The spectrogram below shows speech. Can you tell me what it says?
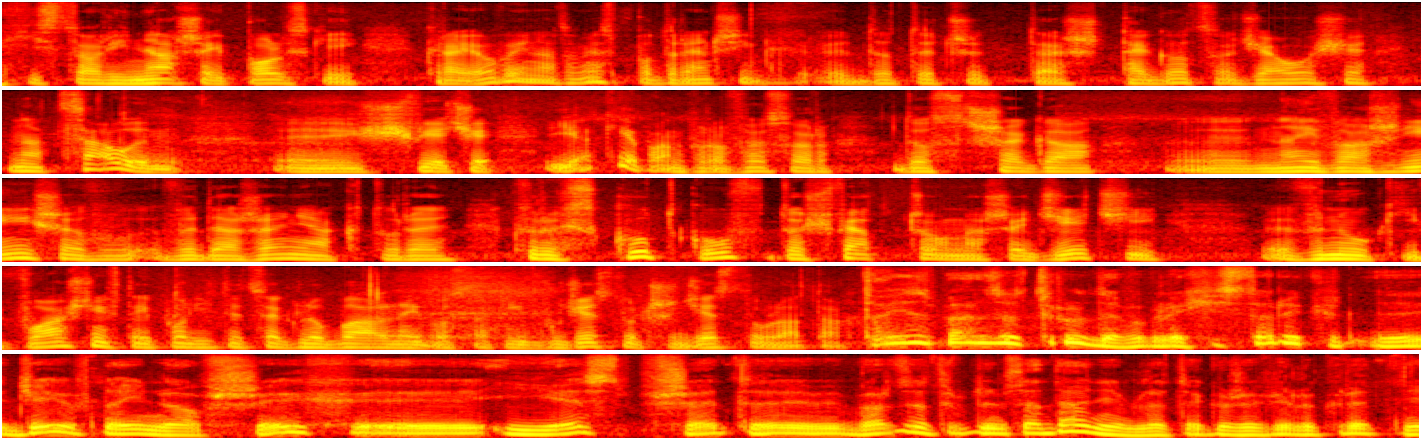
historii naszej polskiej krajowej, natomiast podręcznik y, dotyczy też tego, co działo się na całym y, świecie. Jakie pan profesor dostrzega y, najważniejsze wydarzenia, które, których skutków doświadczą nasze dzieci, y, wnuki właśnie w tej polityce globalnej w ostatnich 20-30 latach? To jest bardzo trudne. W ogóle historyk y, dziejów najnowszych y, jest przed y, bardzo trudnym zadaniem, dlatego że wielokrotnie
